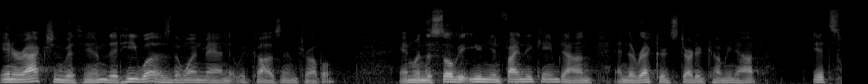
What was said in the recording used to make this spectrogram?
interaction with him that he was the one man that would cause them trouble. And when the Soviet Union finally came down and the records started coming out, it's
